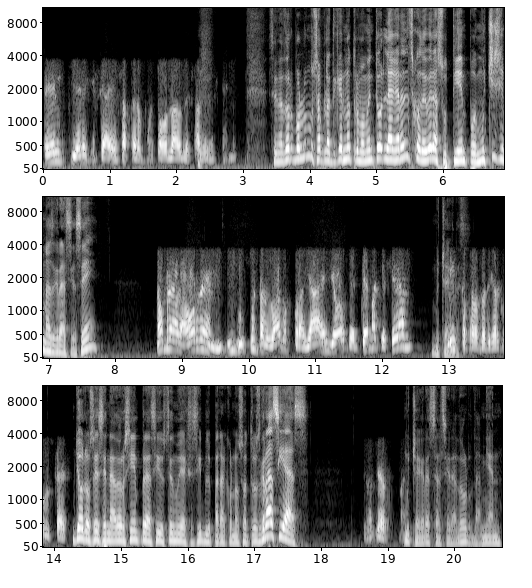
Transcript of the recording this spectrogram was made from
él quiere que sea esa, pero por todos lados le sale en español. Senador, volvemos a platicar en otro momento. Le agradezco de ver a su tiempo. Muchísimas gracias, ¿eh? No, hombre, a la orden. Un gusto en saludarlos por allá, ¿eh? yo, del tema que sean, Muchas listo gracias. para platicar con ustedes. Yo lo sé, senador. Siempre ha sido usted muy accesible para con nosotros. Gracias. Gracias. Muchas gracias al senador Damián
